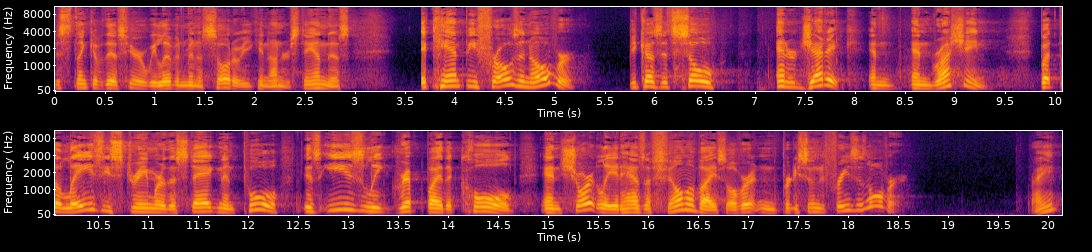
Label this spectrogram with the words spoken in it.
just think of this here. We live in Minnesota. You can understand this. It can't be frozen over because it's so energetic and, and rushing. But the lazy stream or the stagnant pool is easily gripped by the cold, and shortly it has a film of ice over it, and pretty soon it freezes over. Right?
